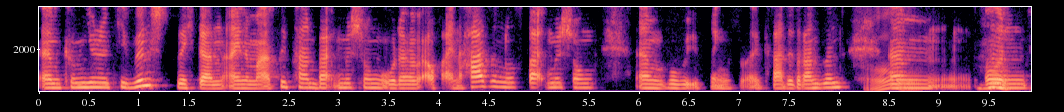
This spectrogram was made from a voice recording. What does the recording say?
ähm, Community wünscht sich dann eine Marzipan-Backmischung oder auch eine Haselnuss-Backmischung, ähm, wo wir übrigens äh, gerade dran sind. Oh. Ähm, hm. Und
